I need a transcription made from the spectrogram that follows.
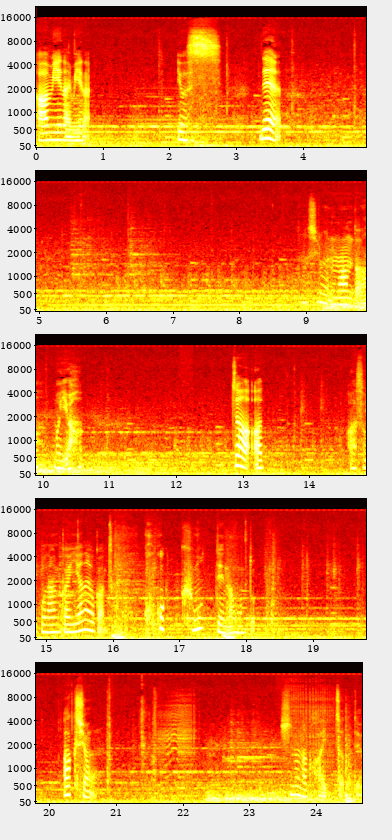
あー見えない見えないよしで 白いのなんだ？まあいいや。じゃあああそこなんか嫌な予感つく？ここ曇ってんなほんと。アクション。火の中入っちゃったよ。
